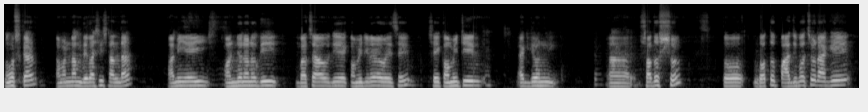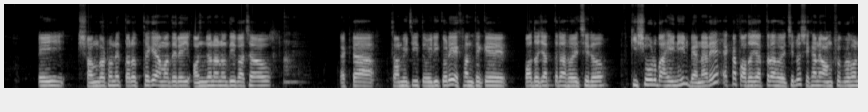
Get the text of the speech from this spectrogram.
নমস্কার, আমার নাম দেবাশিস হালদার। আমি এই অঞ্জনা নদী বাঁচাও যে কমিটিটা রয়েছে, সেই কমিটির একজন সদস্য। তো গত পাঁচ বছর আগে এই সংগঠনের তরফ থেকে আমাদের এই অঞ্জনা নদী বাঁচাও একটা কমিটি তৈরি করে এখান থেকে পদযাত্রা হয়েছিল। কিশোর বাহিনীর ব্যানারে একটা পদযাত্রা হয়েছিল। সেখানে অংশগ্রহণ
